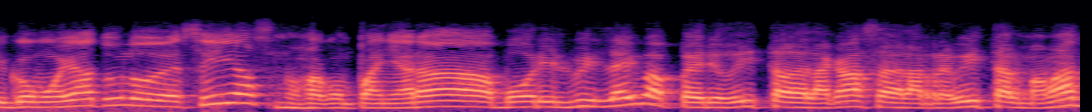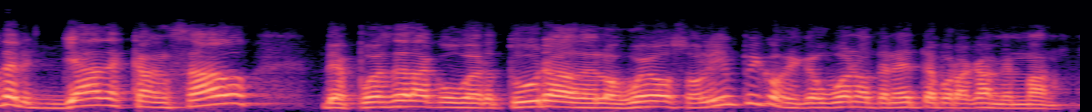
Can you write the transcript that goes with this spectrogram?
Y como ya tú lo decías, nos acompañará Boris Luis Leiva, periodista de la casa de la revista Alma Mater, ya descansado después de la cobertura de los Juegos Olímpicos y qué bueno tenerte por acá, mi hermano.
